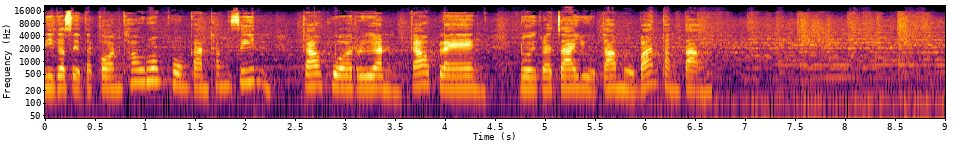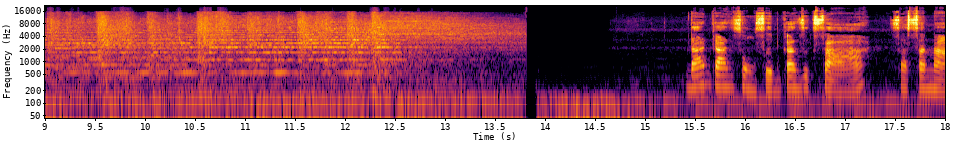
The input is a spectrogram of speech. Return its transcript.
มีเกษตรกรเข้าร่วมโครงการทั้งสิ้น 9 ครัวเรือน 9 แปลง โดยกระจายอยู่ตามหมู่บ้านต่างๆด้านการส่งเสริมการศึกษา ศาสนา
